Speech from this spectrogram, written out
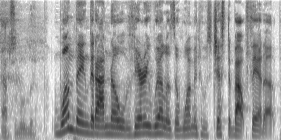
Absolutely. One thing that I know very well is a woman who's just about fed up.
